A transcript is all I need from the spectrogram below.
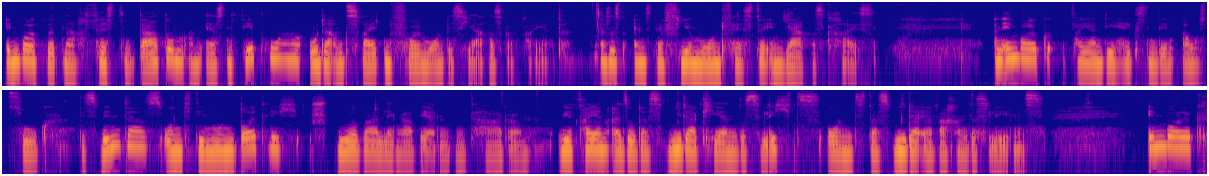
Imbolg wird nach festem Datum am 1. Februar oder am zweiten Vollmond des Jahres gefeiert. Es ist eines der vier Mondfeste im Jahreskreis. An Imbolg feiern die Hexen den Auszug des Winters und die nun deutlich spürbar länger werdenden Tage. Wir feiern also das Wiederkehren des Lichts und das Wiedererwachen des Lebens. Imbolg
